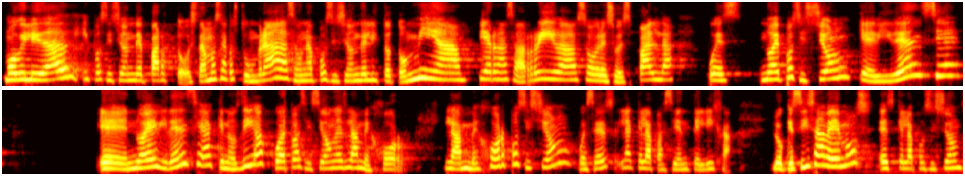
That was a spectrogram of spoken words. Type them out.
Movilidad y posición de parto. Estamos acostumbradas a una posición de litotomía, piernas arriba, sobre su espalda, pues no hay posición que evidencie, eh, no hay evidencia que nos diga cuál posición es la mejor. La mejor posición, pues, es la que la paciente elija. Lo que sí sabemos es que la posición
